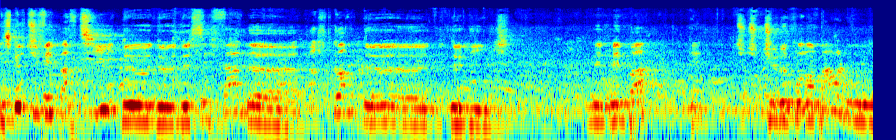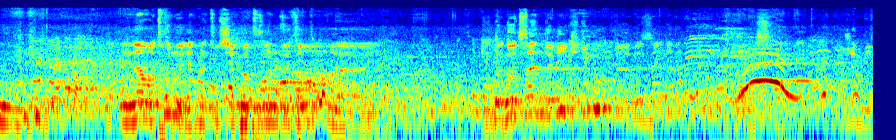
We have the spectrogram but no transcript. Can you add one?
Est-ce que tu fais partie de, ces fans euh, hardcore de, de Link? Même, même pas tu, tu- tu veux qu'on en parle ou? On est entre nous, il n'y a pas souci, on peut prendre le temps. euh, Il y a d'autres fans de Link du coup de, de Zelda J'aime bien.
